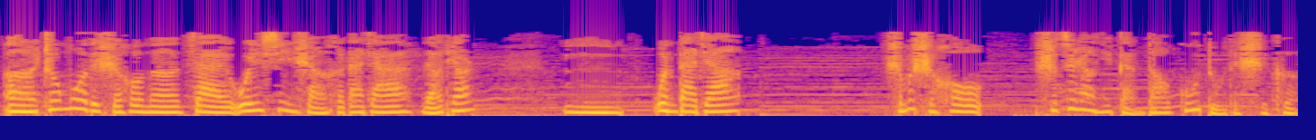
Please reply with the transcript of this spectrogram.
呃，周末的时候呢，在微信上和大家聊天儿，嗯，问大家什么时候是最让你感到孤独的时刻？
